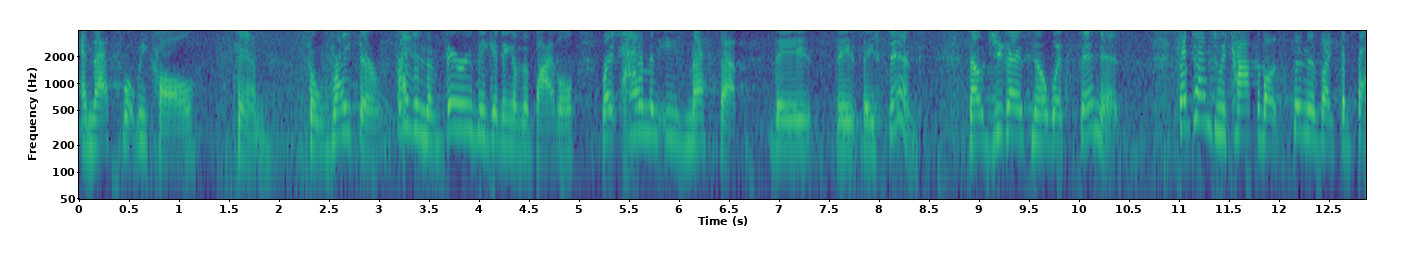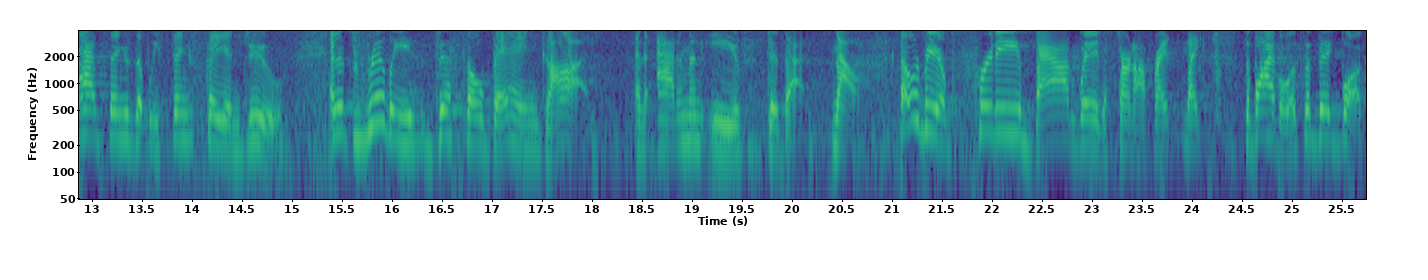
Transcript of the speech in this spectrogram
And that's what we call sin. So, right there, right in the very beginning of the Bible, right, Adam and Eve messed up. They, they, they sinned. Now, do you guys know what sin is? Sometimes we talk about sin as like the bad things that we think, say, and do. And it's really disobeying God. And Adam and Eve did that. Now, that would be a pretty bad way to start off, right? Like the Bible, it's a big book,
